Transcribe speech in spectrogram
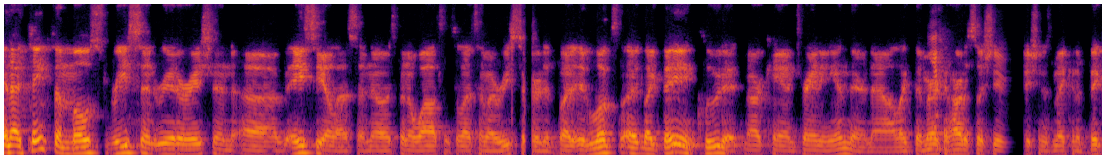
And I think the most recent reiteration of ACLS, I know it's been a while since the last time I researched it, but it looks like, like they included Narcan training in there now. Like the American yeah. Heart Association is making a big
